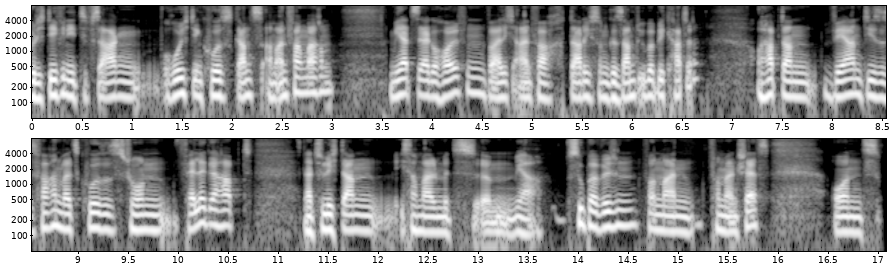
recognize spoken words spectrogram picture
würde ich definitiv sagen, ruhig den Kurs ganz am Anfang machen. Mir hat es sehr geholfen, weil ich einfach dadurch so einen Gesamtüberblick hatte und habe dann während dieses Fachanwaltskurses schon Fälle gehabt, Natürlich dann, ich sag mal, mit ähm, ja, Supervision von meinen, von meinen Chefs und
